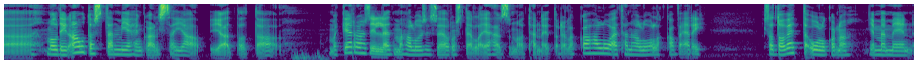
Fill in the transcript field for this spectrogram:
äh, me oltiin autossa tämän miehen kanssa ja, ja tota, mä kerron sille, että mä haluaisin seurustella ja hän sanoi, että hän ei todellakaan halua, että hän haluaa olla kaveri sato vettä ulkona ja mä menen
